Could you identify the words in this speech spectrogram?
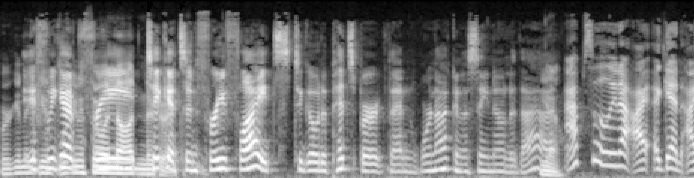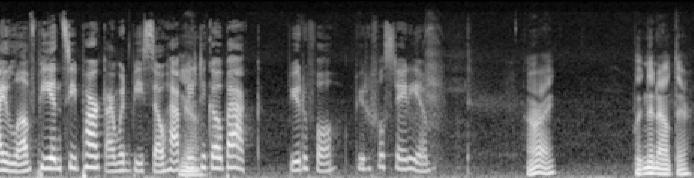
we're gonna if give, we get gonna throw a free nod in their tickets and free flights to go to Pittsburgh, then we're not going to say no to that. Yeah. Absolutely not. I again, I love PNC Park. I would be so happy Yeah. to go back. Beautiful, beautiful stadium. All right, putting it out there.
